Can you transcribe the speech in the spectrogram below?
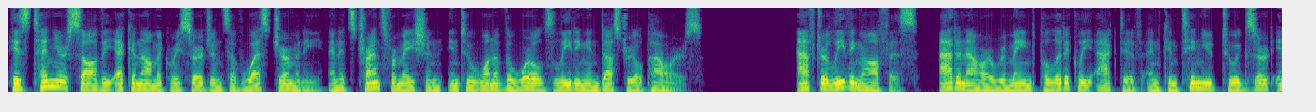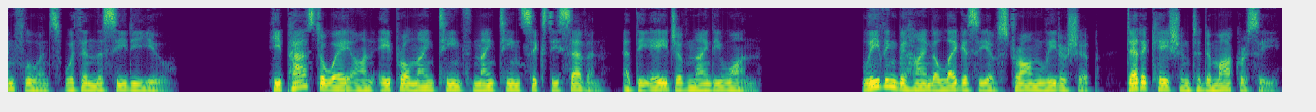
His tenure saw the economic resurgence of West Germany and its transformation into one of the world's leading industrial powers. After leaving office, Adenauer remained politically active and continued to exert influence within the CDU. He passed away on April 19, 1967, at the age of 91 leaving behind a legacy of strong leadership, dedication to democracy,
